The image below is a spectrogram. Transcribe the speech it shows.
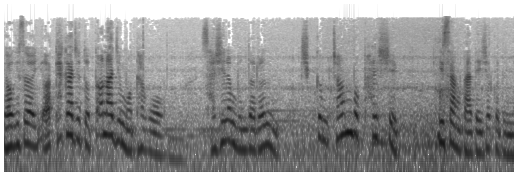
여기서 여태까지도 떠나지 못하고 사시는 분들은 지금 전부 80 이상 다 되셨거든요.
